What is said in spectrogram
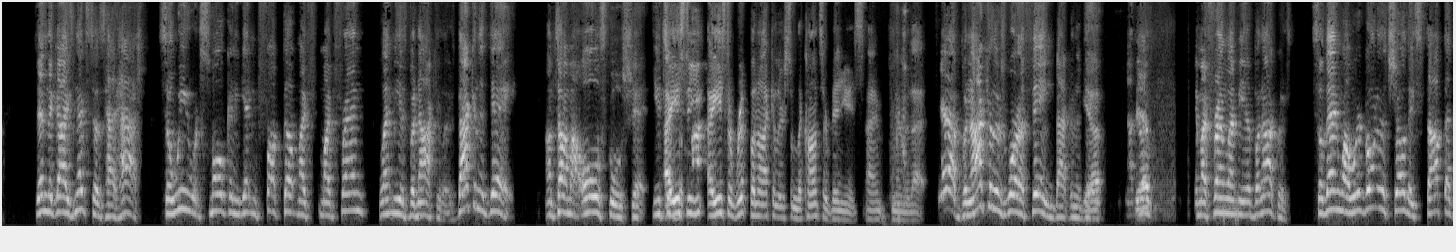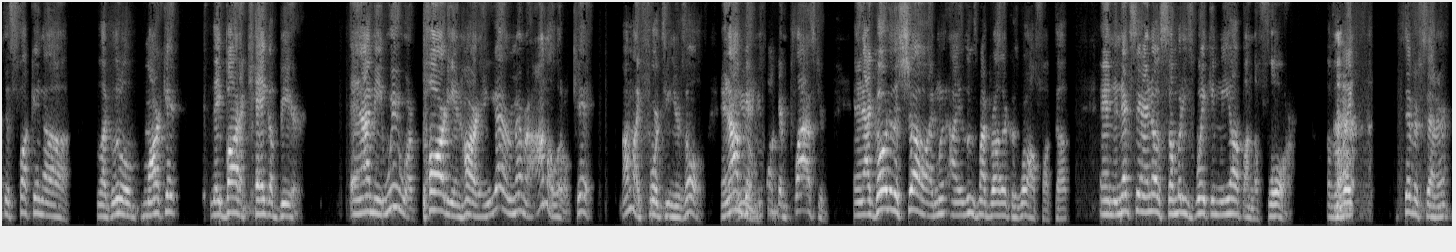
Then the guys next to us had hash. So we were smoking and getting fucked up. My my friend lent me his binoculars. Back in the day, I'm talking about old school shit. You I used to I used to rip binoculars from the concert venues. I remember that. yeah, binoculars were a thing back in the day. Yeah. now. And my friend lent me the binoculars. So then while we were going to the show, they stopped at this fucking uh like little market. They bought a keg of beer. And I mean, we were partying hard. And you gotta remember, I'm a little kid. I'm like 14 years old. And I'm Yeah. getting fucking plastered. And I go to the show, I, I lose my brother because we're all fucked up. And the next thing I know, somebody's waking me up on the floor of the Lake Civic Center.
